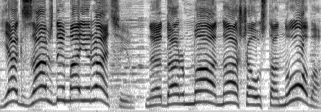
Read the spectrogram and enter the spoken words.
як завжди, має рацію. Недарма наша установа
